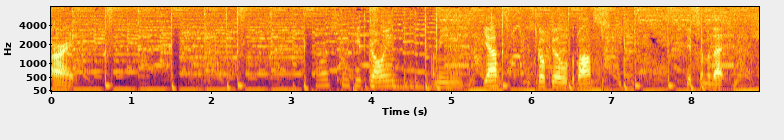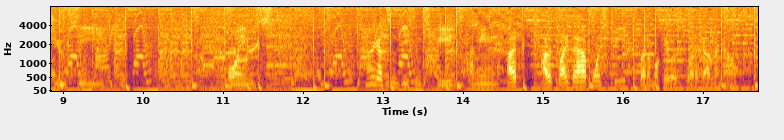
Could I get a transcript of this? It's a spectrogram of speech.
All right. We're just gonna keep going. I mean, yeah, just go kill the boss. Get some of that juicy coins. I got some decent speed. I mean, I'd, I would like to have more speed, but I'm okay with what I got right now.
